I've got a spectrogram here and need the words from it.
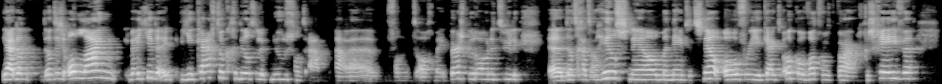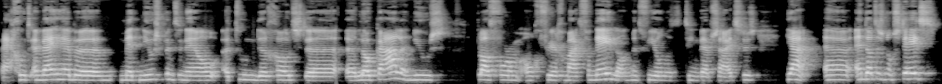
ja, dat, dat is online, weet je. je krijgt ook gedeeltelijk nieuws van het, uh, van het Algemeen Persbureau natuurlijk. Uh, dat gaat al heel snel, men neemt het snel over. Je kijkt ook al wat wordt waar geschreven. Nou ja, goed, en wij hebben met nieuws.nl toen de grootste lokale nieuws platform ongeveer gemaakt van Nederland met 410 websites. Dus ja, uh, en dat is nog steeds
